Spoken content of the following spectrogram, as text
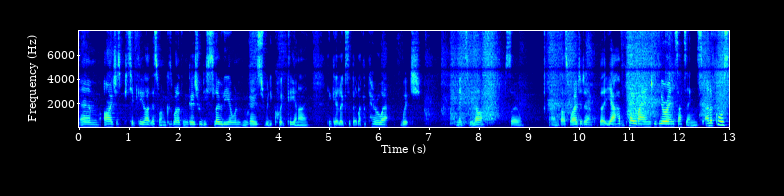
Um, I just particularly like this one because one of them goes really slowly and one of them goes really quickly and I think it looks a bit like a pirouette, which makes me laugh so um, that's why I did it. But yeah, have a play around with your own settings. And of course,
